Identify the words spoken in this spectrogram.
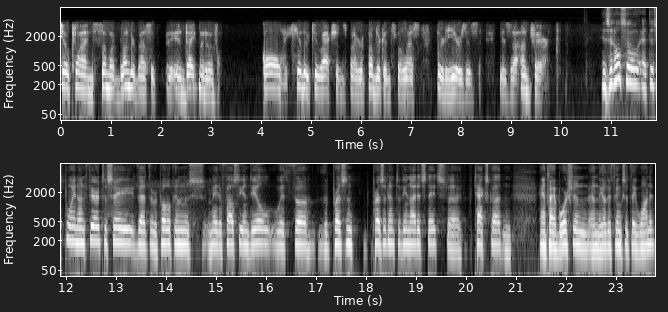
Joe Klein's somewhat blunderbuss indictment of all hitherto actions by Republicans for the last 30 years is is uh, unfair. Is it also at this point unfair to say that the Republicans made a Faustian deal with uh, the present president of the United States, uh, tax cut and anti-abortion and the other things that they wanted?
